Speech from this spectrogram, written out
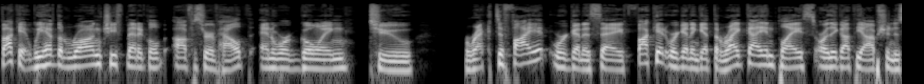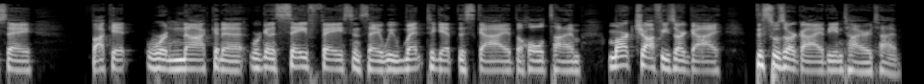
"Fuck it, we have the wrong chief medical officer of health, and we're going to." rectify it. We're going to say, fuck it, we're going to get the right guy in place. Or they got the option to say, fuck it. We're not gonna we're gonna save face and say we went to get this guy the whole time. Mark Joffe's our guy. This was our guy the entire time.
